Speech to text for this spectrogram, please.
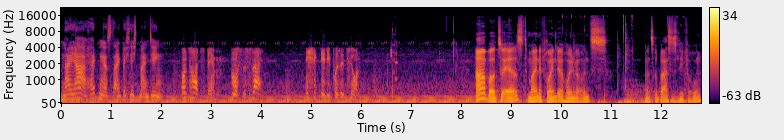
Naja, Hacken ist eigentlich nicht mein Ding. Und trotzdem muss es sein. Ich schick dir die Position. Aber zuerst, meine Freunde, holen wir uns unsere Basislieferung.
